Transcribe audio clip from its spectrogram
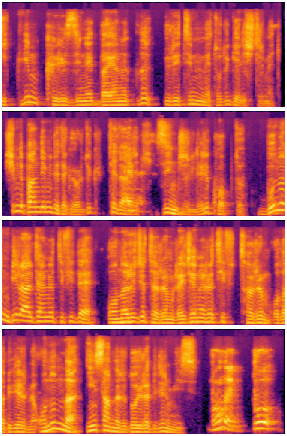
iklim krizine dayanıklı üretim metodu geliştirmek. Şimdi pandemide de gördük. Tedarik evet. zincirleri koptu. Bunun bir alternatifi de onarıcı tarım, rejeneratif tarım olabilir mi? Onunla insanları doyurabilir miyiz? Vallahi bu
